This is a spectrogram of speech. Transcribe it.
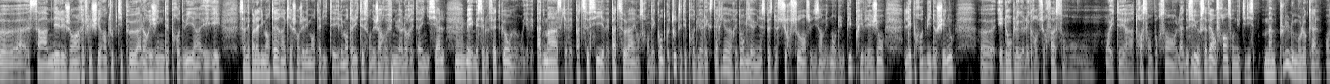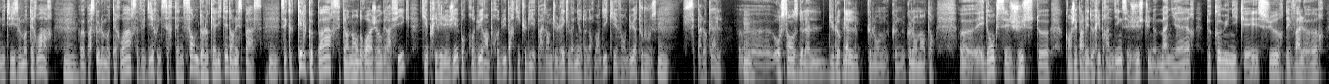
euh, ça a amené les gens à réfléchir un tout petit peu à l'origine des produits. Hein. Et, ça n'est pas l'alimentaire hein, qui a changé les mentalités. les mentalités sont déjà revenues à leur état initial. Hmm. Mais, c'est le fait qu'il n'y avait pas de masque, il n'y avait pas de ceci, il n'y avait pas de cela. Et on se rendait compte que tout était produit à l'extérieur. Et donc, il y a une espèce de sursaut en se disant, mais non, d'une pipe, privilégions les produits de chez nous. Euh, et donc, les, les grandes surfaces ont ont été à 300% là-dessus. Mm. Vous savez, en France, on n'utilise même plus le mot local, on utilise le mot terroir. Mm. Euh, parce que le mot terroir, ça veut dire une certaine forme de localité dans l'espace. Mm. C'est que quelque part, c'est un endroit géographique qui est privilégié pour produire un produit particulier. Par exemple, du lait qui va venir de Normandie, qui est vendu à Toulouse. C'est pas local. Euh, au sens de la, du local mm. que l'on que, l'on entend. Euh, et donc c'est juste, euh, quand j'ai parlé de rebranding, c'est juste une manière de communiquer sur des valeurs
